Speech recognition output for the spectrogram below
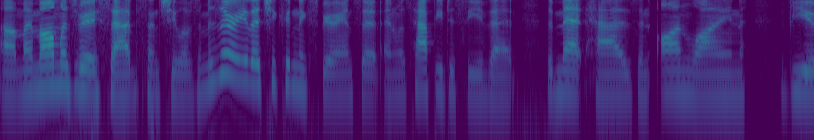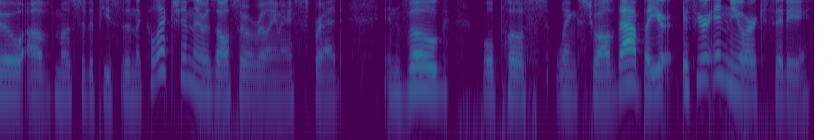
Um, my mom was very sad since she lives in Missouri that she couldn't experience it and was happy to see that the Met has an online view of most of the pieces in the collection. There was also a really nice spread in Vogue. We'll post links to all of that. But you're, if you're in New York City,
